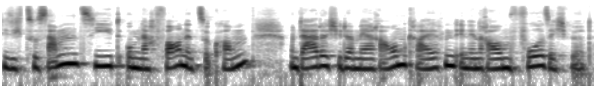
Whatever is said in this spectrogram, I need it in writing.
die sich zusammenzieht, um nach vorne zu kommen und dadurch wieder mehr Raum greifend in den Raum vor sich wird.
